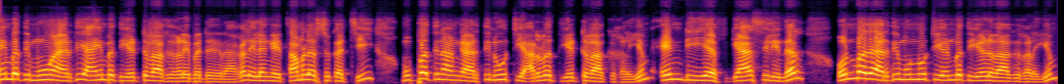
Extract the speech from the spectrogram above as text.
ஐம்பத்தி மூவாயிரத்தி ஐம்பத்தி எட்டு வாக்குகளை பெற்றிருக்கிறார்கள். இலங்கை தமிழர் கட்சி முப்பத்தி நான்காயிரத்தி நூற்றி அறுபத்தி எட்டு வாக்குகளையும் என்டிஎஃப் கேஸ் சிலிண்டர் ஒன்பதாயிரத்தி முன்னூற்றி எண்பத்தி ஏழு வாக்குகளையும்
